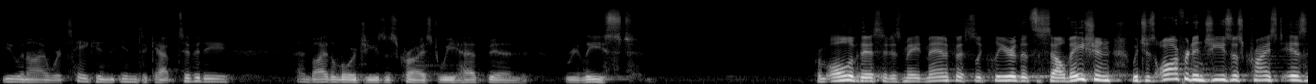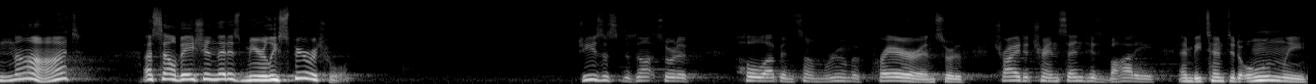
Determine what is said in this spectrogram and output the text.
You and I were taken into captivity and by the Lord Jesus Christ we have been released. From all of this, it is made manifestly clear that the salvation which is offered in Jesus Christ is not a salvation that is merely spiritual. Jesus does not sort of hole up in some room of prayer and sort of try to transcend his body and be tempted only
